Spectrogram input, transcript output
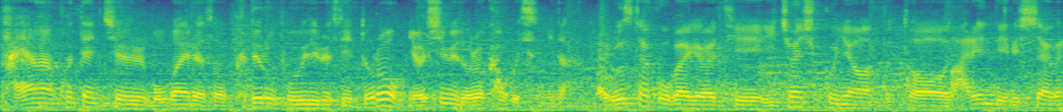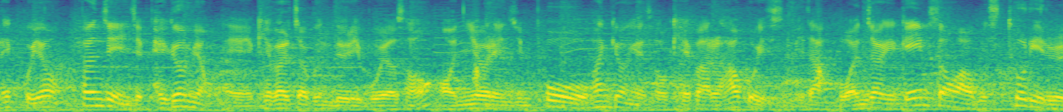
다양한 콘텐츠를 모바일에서 그대로 보여드릴 수 있도록 열심히 노력하고 있습니다. 로스트아크 모바일 개발팀 2019년부터 R&D를 시작을 했고요. 현재 이제 100여 명의 개발자분들이 모여서 언리얼 엔진 4 환경에서 개발을 하고 있습니다. 원작의 게임성하고 스토리를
